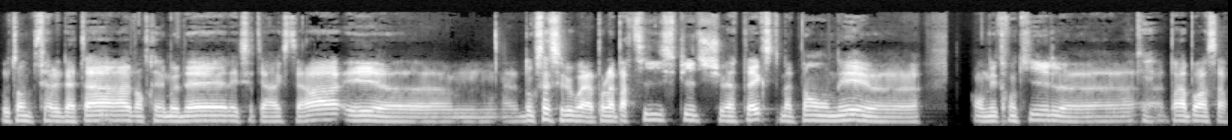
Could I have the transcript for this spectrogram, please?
de temps de faire les data, d'entraîner les modèles, etc., etc. Et euh, donc, ça, c'est le voilà pour la partie speech vers texte. Maintenant, on est euh, on est tranquille euh, par rapport à ça.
